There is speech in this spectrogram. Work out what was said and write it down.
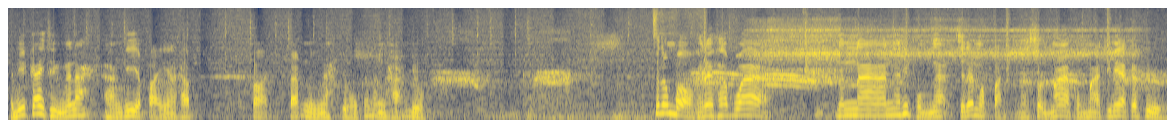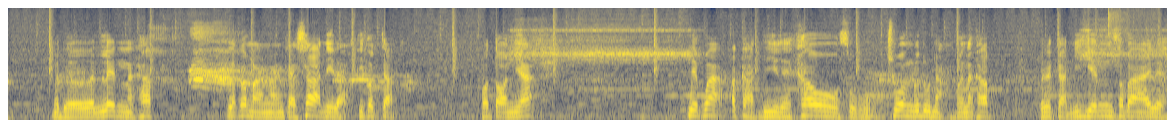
อันนี้ใกล้ถึงแล้วนะทางที่จะไปนะครับ ก็แป๊บหนึ่งนะเดี๋ยวผมกำลังหาอยู่ก็ต้องบอกนะครับว่านานๆนะที่ผมเนี่ยจะได้มาปั่นนะส่วนมากผมมาที่นี่ก็คือมาเดินเล่นนะครับ แล้วก็มางานกาชาตินี่แหละที่เขาจัด พอตอนเนี้ยเรียกว่าอากาศดีเลยเข้าสู่ช่วงฤดูหนาวแล้วนะครับบรรยากาศนี่เย็นสบายเลย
